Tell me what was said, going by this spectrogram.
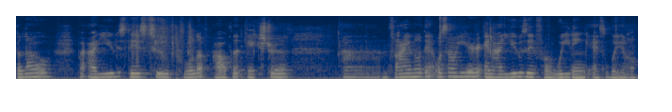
below. But I used this to pull up all the extra um, vinyl that was on here, and I use it for weeding as well.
